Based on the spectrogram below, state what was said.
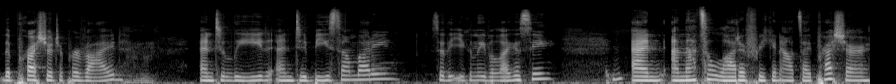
the pressure to provide Mm-hmm. and to lead and to be somebody so that you can leave a legacy and and that's a lot of freaking outside pressure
